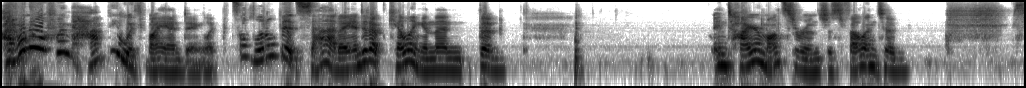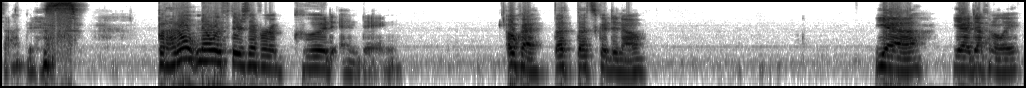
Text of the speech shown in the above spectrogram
I don't know if I'm happy with my ending. Like, it's a little bit sad. I ended up killing, and then the entire monster runes just fell into sadness. But I don't know if there's ever a good ending. Okay, that that's good to know. Yeah, yeah, definitely.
